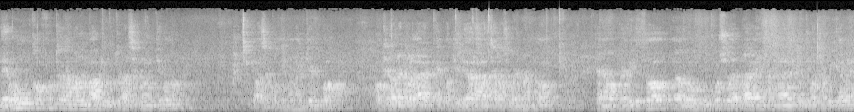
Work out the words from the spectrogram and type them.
De un conjunto que hemos llamado Agricultura siglo XXI, que va a ser continuo en el tiempo. Os quiero recordar que posterior a la charla sobre mango tenemos previsto uh, un curso de plagas enfermedades de cultivos tropicales.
